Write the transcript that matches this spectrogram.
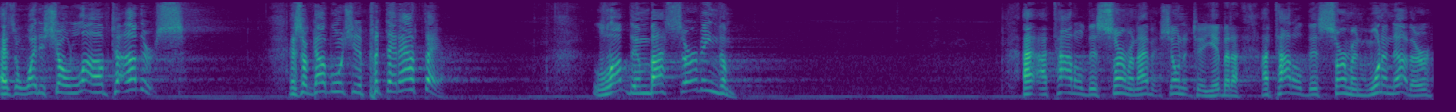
as a way to show love to others. And so God wants you to put that out there. Love them by serving them. I, I titled this sermon, I haven't shown it to you yet, but I, I titled this sermon, One Another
